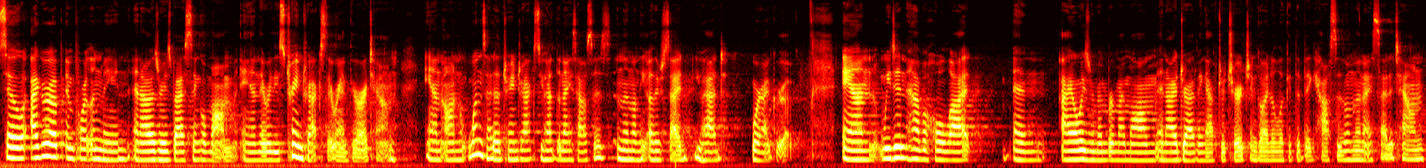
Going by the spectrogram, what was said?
So I grew up in Portland, Maine, and I was raised by a single mom, and there were these train tracks that ran through our town. And on one side of the train tracks, you had the nice houses, and then on the other side, you had where I grew up. And we didn't have a whole lot, and I always remember my mom and I driving after church and going to look at the big houses on the nice side of town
